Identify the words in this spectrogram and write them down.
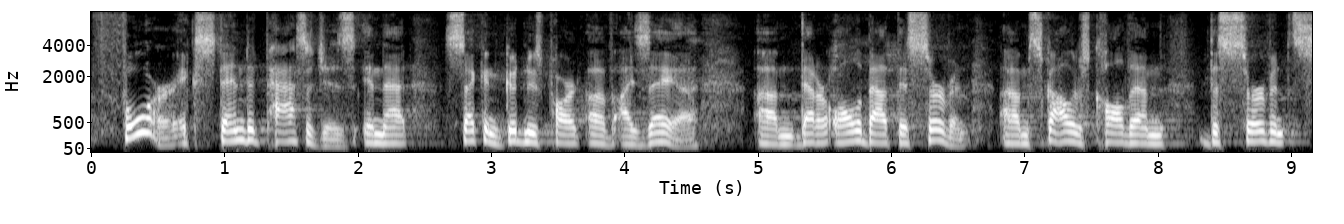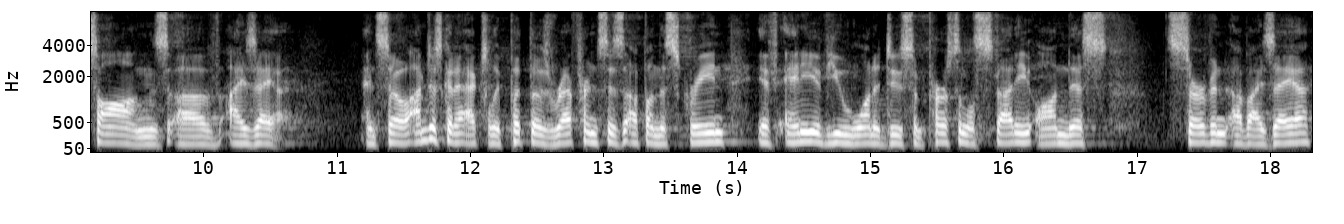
four extended passages in that second good news part of Isaiah um, that are all about this servant. Um, scholars call them the servant songs of Isaiah. And so I'm just going to actually put those references up on the screen. If any of you want to do some personal study on this servant of Isaiah,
